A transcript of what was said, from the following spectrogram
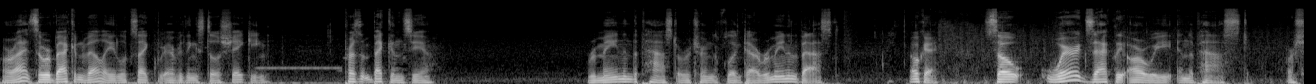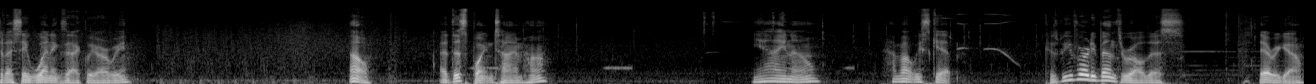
Alright, so we're back in Vellie. Looks like everything's still shaking. Present beckons you. Remain in the past or return to the floating tower. Remain in the past. Okay, so where exactly are we in the past? Or should I say when exactly are we? Oh, at this point in time, huh? Yeah, I know. How about we skip? Because we've already been through all this. There we go.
